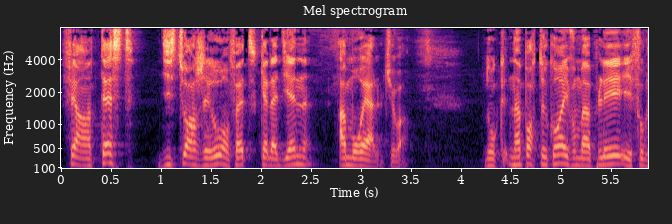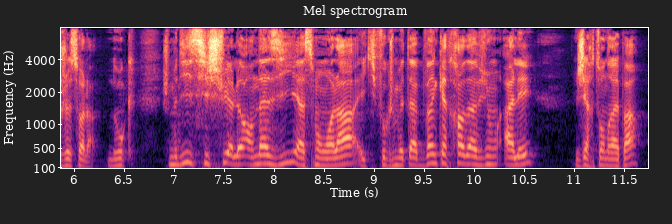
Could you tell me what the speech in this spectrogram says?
faire un test d'histoire géo en fait canadienne à Montréal, tu vois. Donc n'importe quand ils vont m'appeler et il faut que je sois là. Donc je me dis si je suis alors en Asie à ce moment-là et qu'il faut que je me tape 24 heures d'avion aller, j'y retournerai pas.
